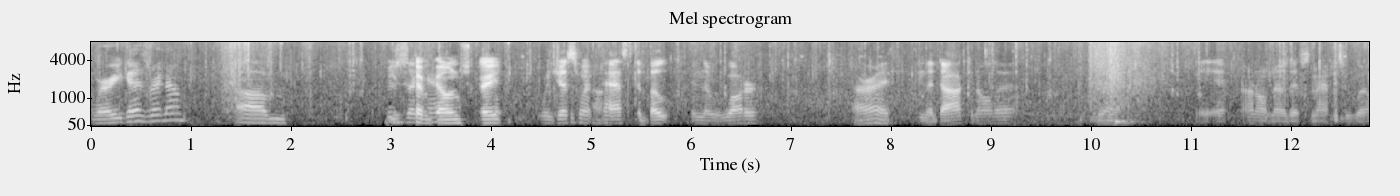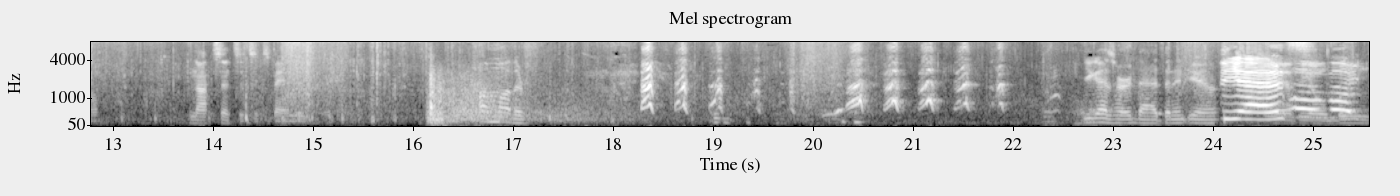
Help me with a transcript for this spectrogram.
Where are you guys right now? Um. We just kept going straight. We just went past the boat in the water Alright. and the dock and all that. Yeah. Yeah, I don't know this map too well. Not since it's expanded. Oh, mother. You guys heard that, didn't you? Yes! Oh my-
